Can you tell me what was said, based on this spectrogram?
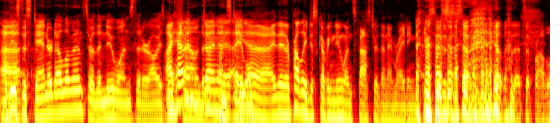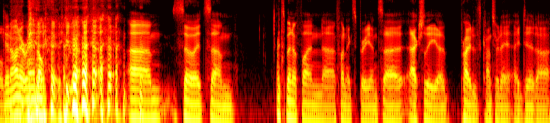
Are these uh, the standard elements or the new ones that are always being I haven't found done that unstable? A, they're probably discovering new ones faster than I'm writing pieces, so that's a problem. Get on it, Randall. um, so it's um, it's been a fun uh, fun experience. Uh, actually, uh, prior to this concert, I, I did uh,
